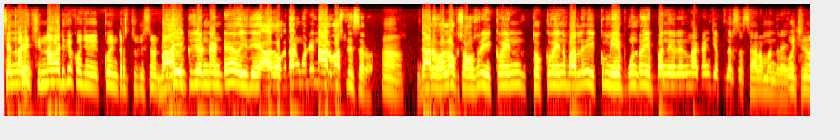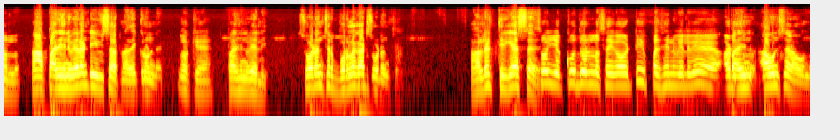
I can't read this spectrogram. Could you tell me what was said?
చిన్న. కానీ చిన్న వాటికే కొంచెం ఎక్కువ ఇంట్రెస్ట్ చూపిస్తుంటారు బాగా ఎక్కువ ఏంటంటే ఇది అది ఒకదాని కొంటే నాలుగు వస్తున్నాయి సార్. ఆ, దానివల్ల ఒక సంవత్సరం ఎక్కువైన తక్కువైన పర్లేదు ఎక్కువ మేపుకుంటాం ఇబ్బంది లేదు మాకు అని చెప్తున్నారు సార్ చాలా మంది. వచ్చిన వాళ్ళు ఆ పదిహేను వేలు అంటే ఇవి సార్ నా దగ్గర ఉన్నాయి. ఓకే. పదిహేను వేలు చూడండి సార్ బుర్రలు గట్టి చూడండి సార్. ఆల్రెడీ తిరిగేస్తాయి. సో ఎక్కువ దూడలు వస్తాయి కాబట్టి పదిహేను పదిహేను- అవును సార్ అవును.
